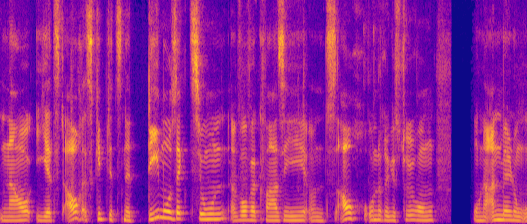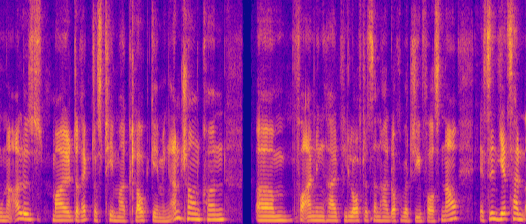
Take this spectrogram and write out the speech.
Now jetzt auch. Es gibt jetzt eine Demo-Sektion, wo wir quasi uns auch ohne Registrierung, ohne Anmeldung, ohne alles mal direkt das Thema Cloud Gaming anschauen können. Ähm, vor allen Dingen halt, wie läuft es dann halt auch über GeForce Now? Es sind jetzt halt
